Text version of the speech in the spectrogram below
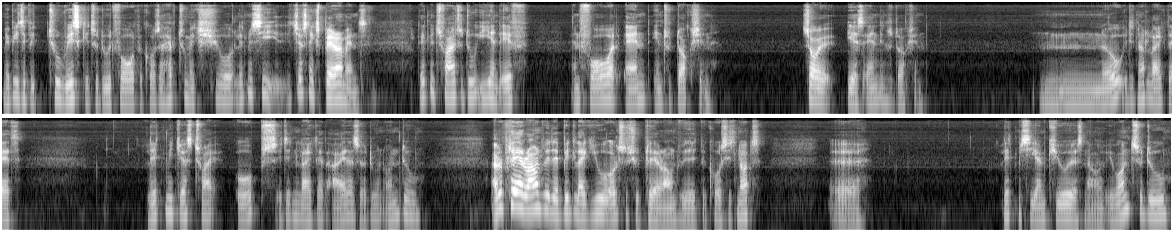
maybe it's a bit too risky to do it forward because I have to make sure. Let me see. It's just an experiment. Let me try to do E and F and forward and introduction. Sorry, yes, and introduction. No, it did not like that. Let me just try. Oops, it didn't like that either, so do an undo. I will play around with it a bit like you also should play around with it because it's not. Uh, let me see, I'm curious now. You want to do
